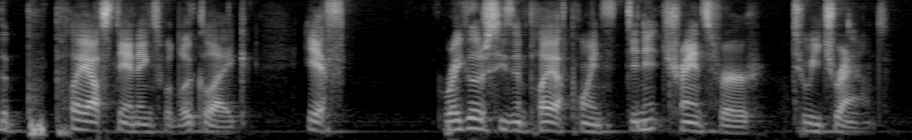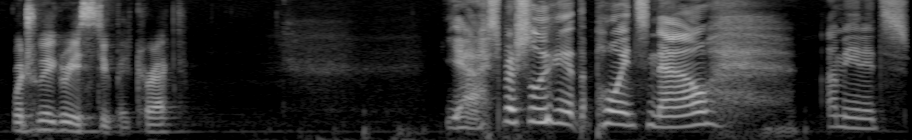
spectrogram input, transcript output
the playoff standings would look like if regular season playoff points didn't transfer to each round, which we agree is stupid, correct? Yeah, especially looking at the points now. I mean, it's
